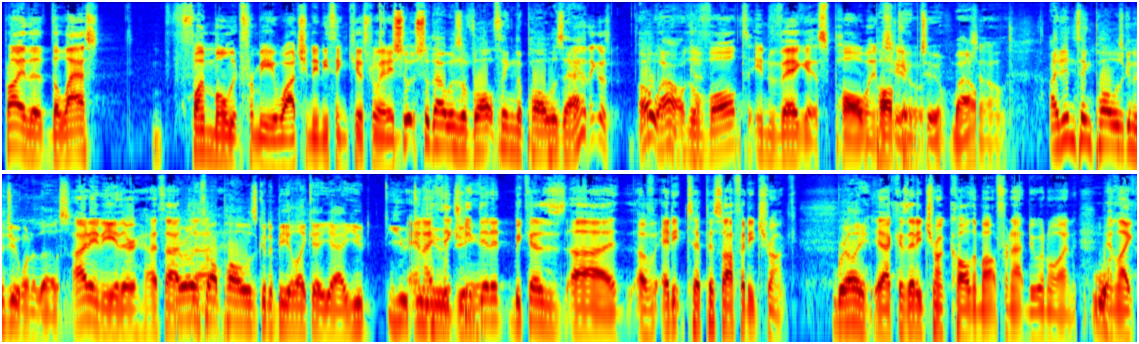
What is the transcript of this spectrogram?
probably the the last fun moment for me watching anything Kiss related. So, so that was a vault thing that Paul was at. I think it was. Oh, wow, The vault in Vegas. Paul went Paul to. came to. Wow. So I didn't think Paul was going to do one of those. I didn't either. I thought I really uh, thought Paul was going to be like a yeah, you you do and I you, think he did it because uh, of Eddie to piss off Eddie Trunk. Really? Yeah, because Eddie Trunk called him out for not doing one, and like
